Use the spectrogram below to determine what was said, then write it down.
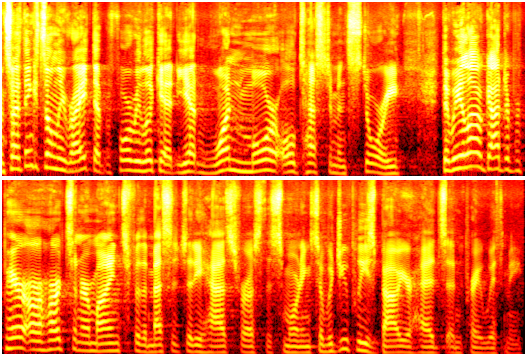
And so I think it's only right that before we look at yet one more Old Testament story, that we allow God to prepare our hearts and our minds for the message that He has for us this morning. So would you please bow your heads and pray with me?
